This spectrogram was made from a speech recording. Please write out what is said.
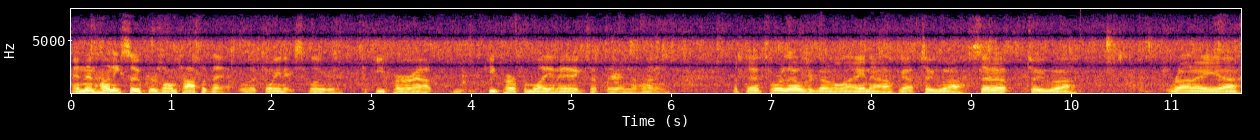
and then honey supers on top of that with a queen excluder to keep her out, keep her from laying eggs up there in the honey. But that's where those are going to lay. Now I've got to uh, set up to uh, run a uh,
